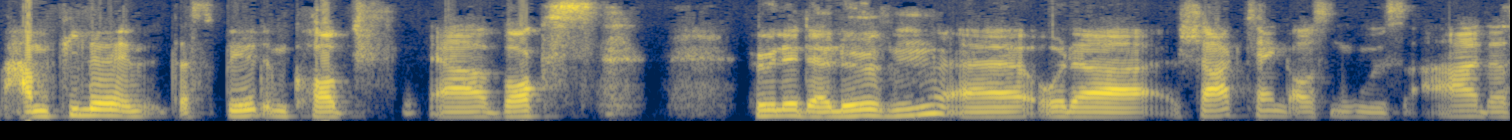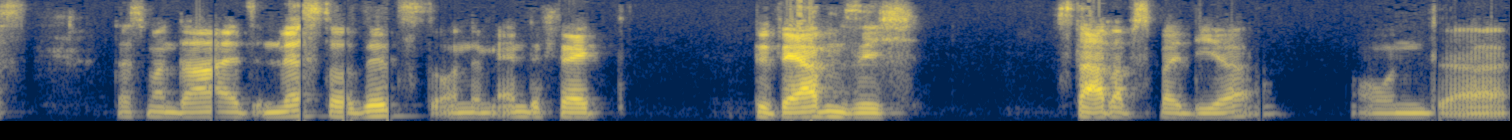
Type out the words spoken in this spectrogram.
haben viele das Bild im Kopf, ja, Box, Höhle der Löwen äh, oder Shark Tank aus den USA, dass, dass man da als Investor sitzt und im Endeffekt bewerben sich Startups bei dir und äh,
